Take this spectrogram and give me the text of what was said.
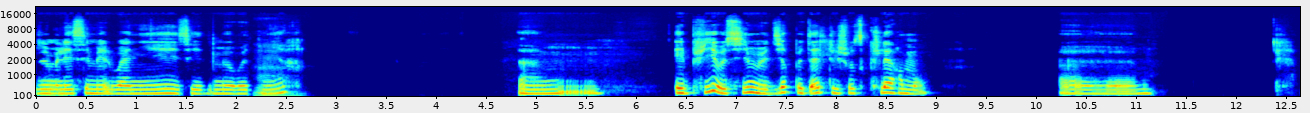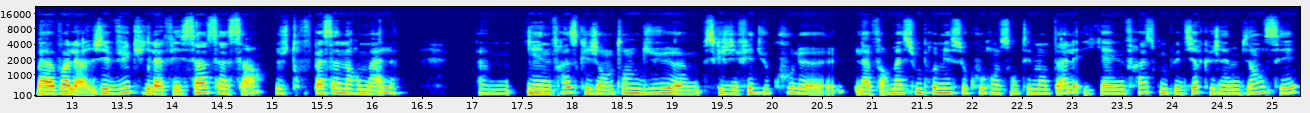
De me laisser m'éloigner, essayer de me retenir. Mmh. et puis aussi me dire peut-être les choses clairement. bah voilà, j'ai vu qu'il a fait ça, ça, ça. Je trouve pas ça normal. Il y a une phrase que j'ai entendue, parce que j'ai fait du coup le, la formation premier secours en santé mentale, et il y a une phrase qu'on peut dire que j'aime bien, c'est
